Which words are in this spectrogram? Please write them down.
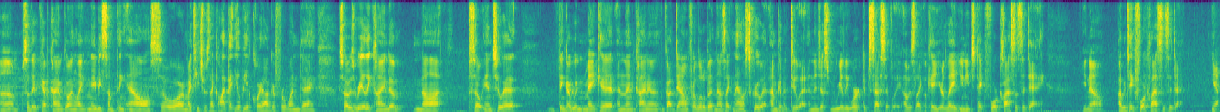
Um, so they kept kind of going like maybe something else, or my teacher was like, "Oh, I bet you'll be a choreographer one day." So I was really kind of not so into it. Think I wouldn't make it, and then kind of got down for a little bit, and I was like, "No, screw it, I'm gonna do it." And then just really worked obsessively. I was like, "Okay, you're late. You need to take four classes a day." You know, I would take four classes a day yeah,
